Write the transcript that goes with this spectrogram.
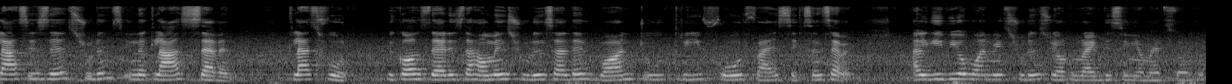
class is there students in the class 7 class 4 because there is the how many students are there? 1 2 3 4 5 6 and 7 i'll give you a one minute students you have to write this in your maths notebook.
